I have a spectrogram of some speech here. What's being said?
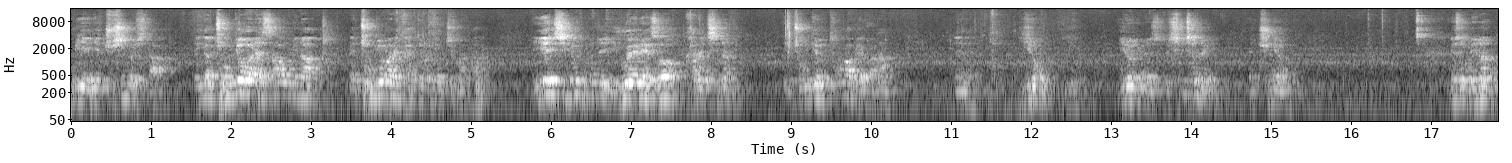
우리에게 주신 것이다. 그러니까 종교 간의 싸움이나 종교 간의 갈등을 겪지 말라. 이게 지금 현재 유엔에서 가르치는 종교 통합에 관한 예, 이론, 이론이면서도 실천적인 중요한. 그래서 우리는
